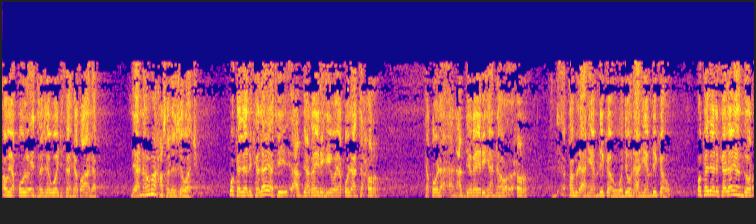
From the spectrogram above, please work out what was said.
أو يقول إن تزوجت فهي طالق لأنه ما حصل الزواج. وكذلك لا يأتي عبد غيره ويقول أنت حر. يقول عن عبد غيره أنه حر قبل أن يملكه ودون أن يملكه. وكذلك لا ينذر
